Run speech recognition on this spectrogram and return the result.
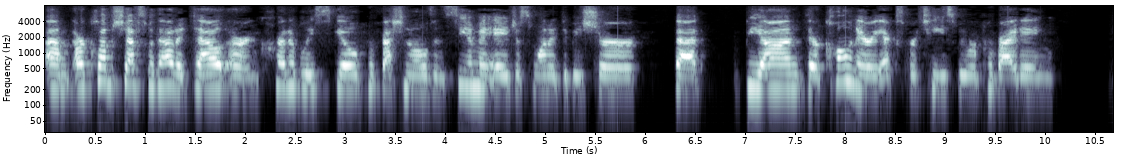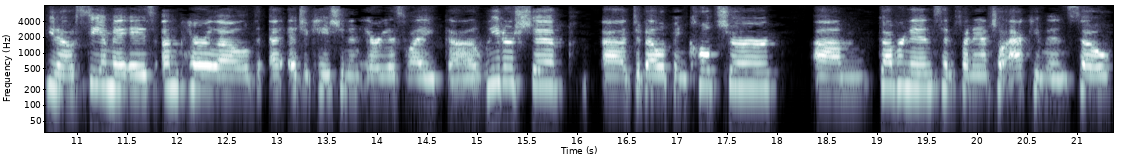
Um, our club chefs, without a doubt, are incredibly skilled professionals, and CMAA just wanted to be sure that beyond their culinary expertise, we were providing, you know, CMAA's unparalleled education in areas like uh, leadership, uh, developing culture, um, governance, and financial acumen. So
